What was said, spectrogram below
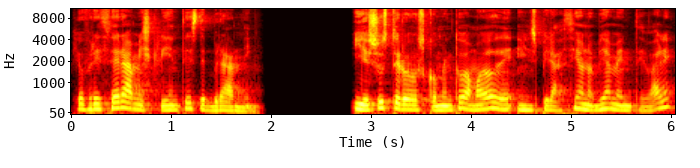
que ofrecer a mis clientes de branding. Y eso te los comento a modo de inspiración, obviamente, ¿vale?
